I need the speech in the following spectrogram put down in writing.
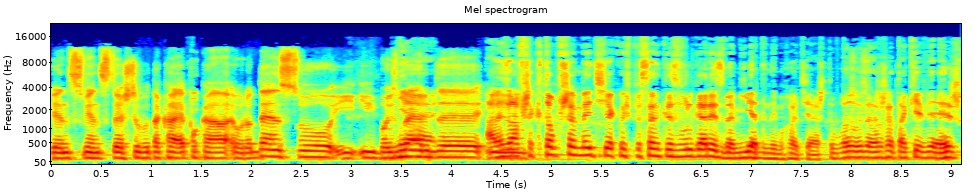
więc, więc to jeszcze była taka epoka Eurodance'u i, i boys bandy. Ale i... zawsze kto przemyci jakąś piosenkę z wulgaryzmem, jednym chociaż, to było zawsze takie, wiesz,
